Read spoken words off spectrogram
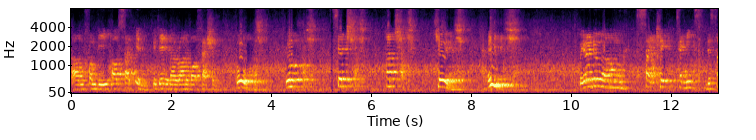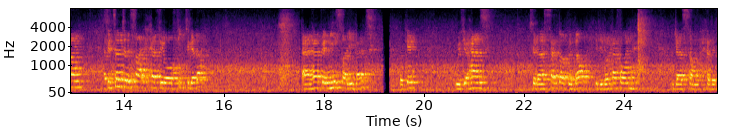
um, from the outside in, okay, in a roundabout fashion. Go, go, sit, touch, kick, eight. We're gonna do um, side kick techniques this time. As you turn to the side, have your feet together. And have your knees slightly bent. Okay? With your hands to the center of the belt. If you don't have one, just um, have it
